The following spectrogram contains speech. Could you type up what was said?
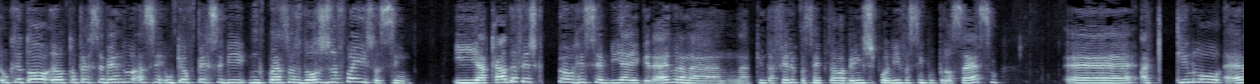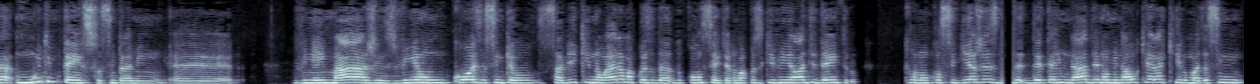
o que eu tô, eu tô percebendo, assim, o que eu percebi com essas doses já foi isso, assim. E a cada vez que eu recebi a egrégora na, na quinta-feira, que eu sempre estava bem disponível assim, para o processo, é, aquilo era muito intenso assim para mim. É, vinha imagens, vinham coisas assim que eu sabia que não era uma coisa da, do consciente, era uma coisa que vinha lá de dentro. Que eu não conseguia às vezes de, determinar, denominar o que era aquilo, mas assim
